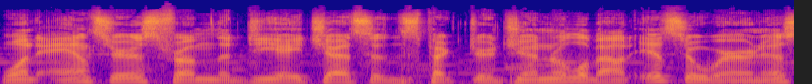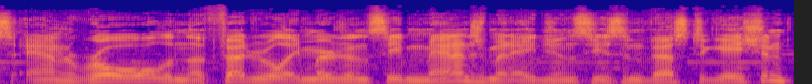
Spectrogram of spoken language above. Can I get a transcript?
want answers from the DHS Inspector General about its awareness and role in the Federal Emergency Management Agency's investigation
